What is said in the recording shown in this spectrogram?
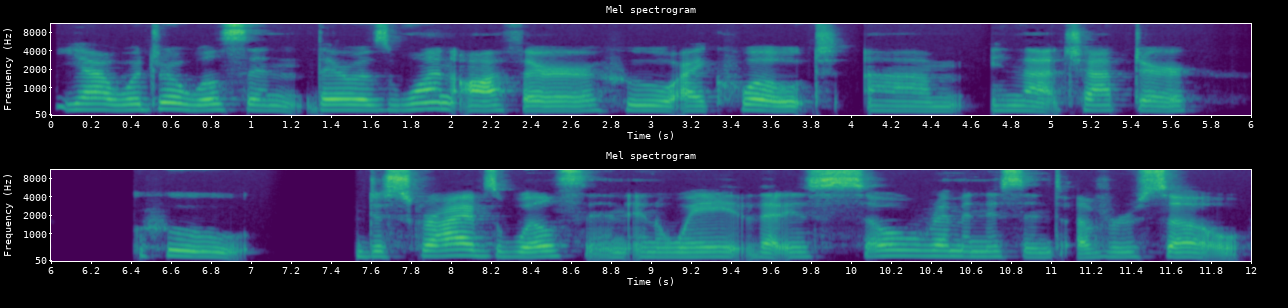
Yeah, Woodrow Wilson. There was one author who I quote um, in that chapter who describes Wilson in a way that is so reminiscent of Rousseau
